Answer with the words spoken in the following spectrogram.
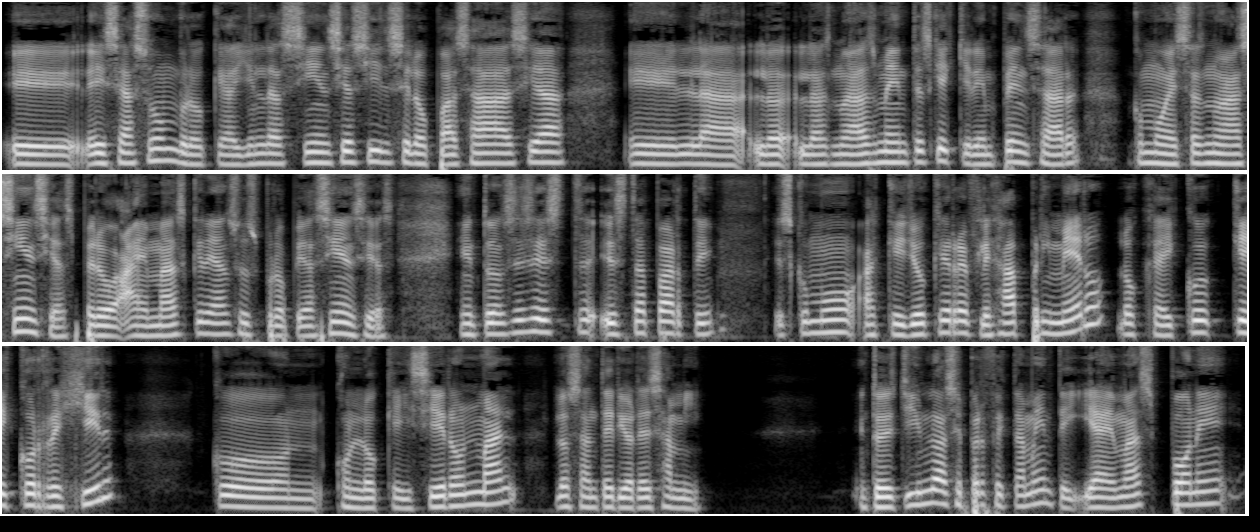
eh, ese asombro que hay en las ciencias y se lo pasa hacia la, las nuevas mentes que quieren pensar como esas nuevas ciencias, pero además crean sus propias ciencias. Entonces este, esta parte es como aquello que refleja primero lo que hay que corregir con, con lo que hicieron mal los anteriores a mí. Entonces Jim lo hace perfectamente y además pone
